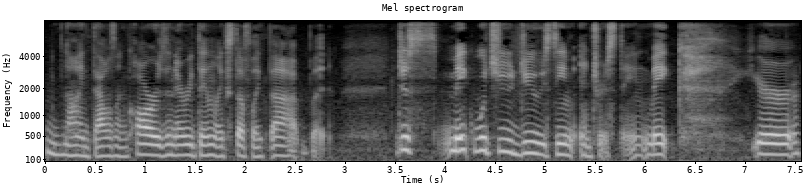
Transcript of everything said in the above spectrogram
9,000 cars and everything, like stuff like that. But just make what you do seem interesting. Make your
